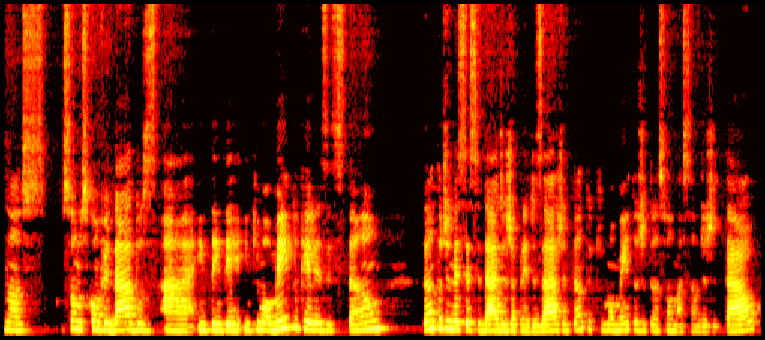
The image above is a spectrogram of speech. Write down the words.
Nós somos convidados a entender em que momento que eles estão, tanto de necessidade de aprendizagem, tanto que momento de transformação digital,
